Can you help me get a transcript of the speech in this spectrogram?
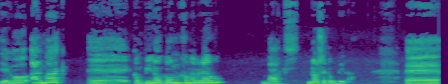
Llego al Mac, eh, compilo con Homebrew, bugs, no se compila. Eh,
